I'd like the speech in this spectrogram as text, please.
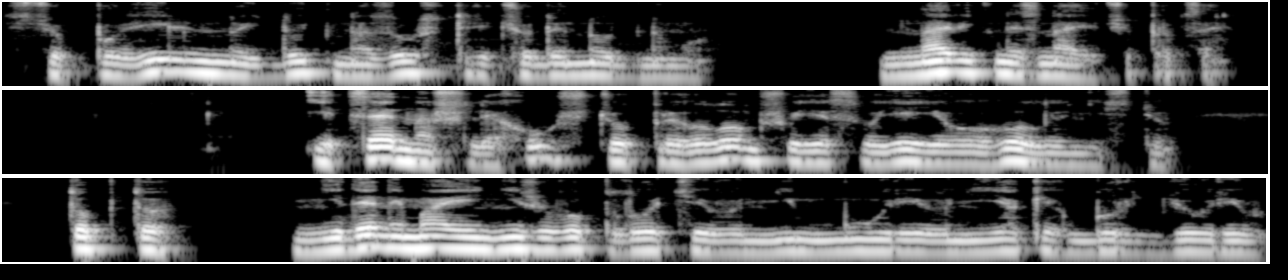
що повільно йдуть назустріч один одному, навіть не знаючи про це. І це на шляху, що приголомшує своєю оголеністю, тобто ніде немає ні живоплотів, ні мурів, ніяких бордюрів,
